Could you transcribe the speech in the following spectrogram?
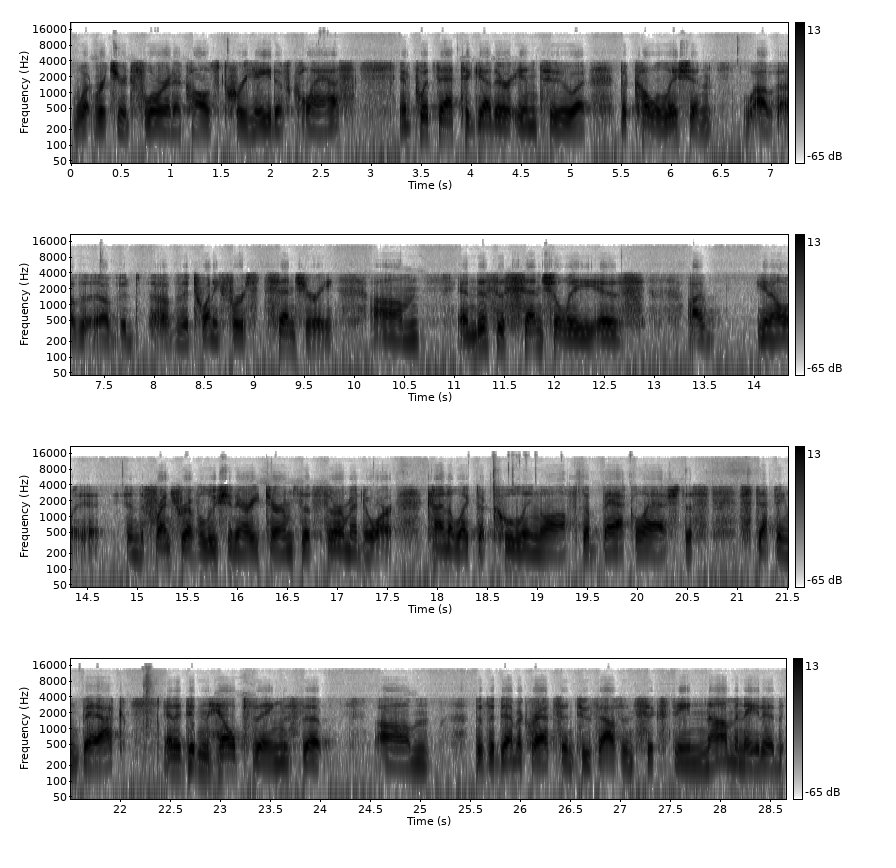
what Richard Florida calls creative class, and put that together into uh, the coalition of, of, of, of, the 21st century. Um, and this essentially is. Uh, you know, in the French Revolutionary terms, the thermidor, kind of like the cooling off, the backlash, the stepping back, and it didn't help things that. Um, that the Democrats in 2016 nominated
